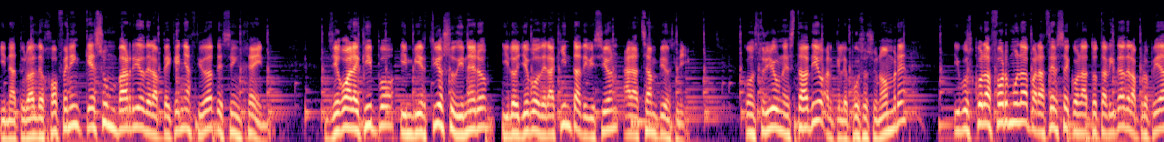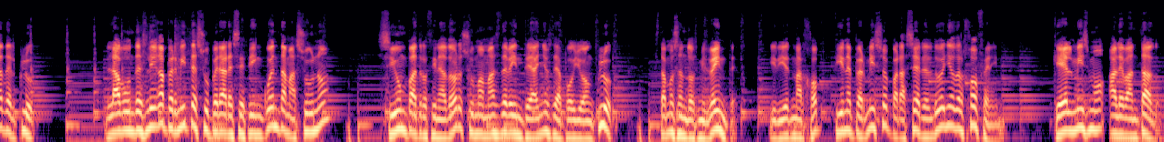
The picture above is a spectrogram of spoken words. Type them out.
y natural de Hoffenheim, que es un barrio de la pequeña ciudad de Sinheim. Llegó al equipo, invirtió su dinero y lo llevó de la quinta división a la Champions League. Construyó un estadio al que le puso su nombre y buscó la fórmula para hacerse con la totalidad de la propiedad del club. La Bundesliga permite superar ese 50 más 1 si un patrocinador suma más de 20 años de apoyo a un club. Estamos en 2020 y Dietmar Hopp tiene permiso para ser el dueño del Hoffenheim, que él mismo ha levantado.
